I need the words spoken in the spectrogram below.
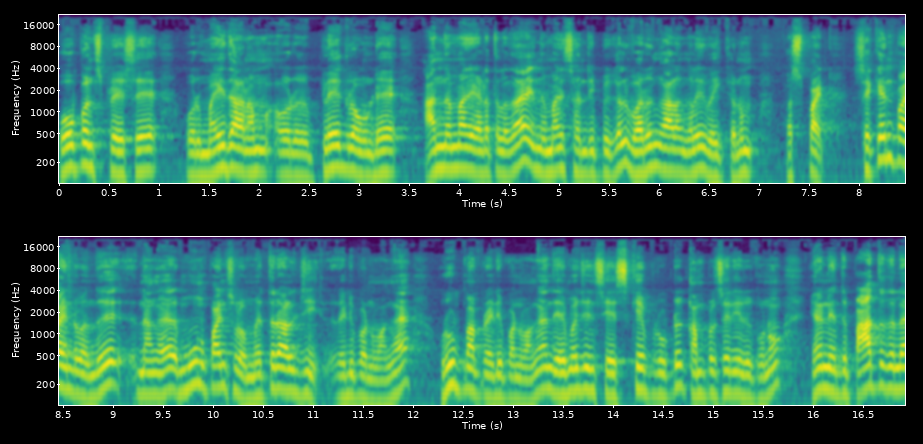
ஓப்பன் ஸ்பேஸு ஒரு மைதானம் ஒரு ப்ளே கிரவுண்டு அந்த மாதிரி இடத்துல தான் இந்த மாதிரி சந்திப்புகள் வருங்காலங்களில் வைக்கணும். ஃபஸ்ட் பாயிண்ட் செகண்ட் பாயிண்ட் வந்து நாங்கள் மூணு பாயிண்ட் சொல்லுவோம். மெத்தடாலஜி ரெடி பண்ணுவாங்க ரூட் மேப் ரெடி பண்ணுவாங்க. இந்த எமர்ஜென்சி எஸ்கேப் ரூட்டு கம்பல்சரி இருக்கணும். ஏன்னா நேற்று பார்த்ததில்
